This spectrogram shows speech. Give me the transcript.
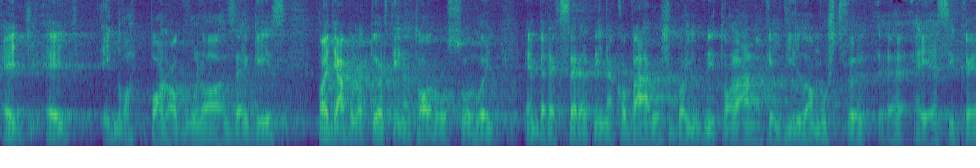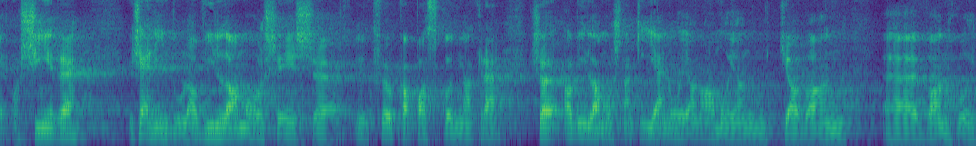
Egy, egy, egy nagy parabola az egész. Nagyjából a történet arról szól, hogy emberek szeretnének a városba jutni, találnak egy villamost, fölhelyezik a sínre, és elindul a villamos, és ők fölkapaszkodnak rá, és a villamosnak ilyen-olyan, amolyan útja van, van, hogy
